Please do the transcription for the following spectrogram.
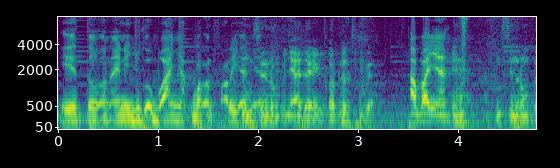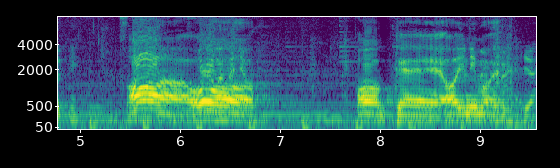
itu. Nah ini juga banyak banget variannya. Mesin rumputnya ada yang cordless juga. Apanya? Ini, mesin rumputnya. Oh, oh. Oke, oh ini mau. Ya.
